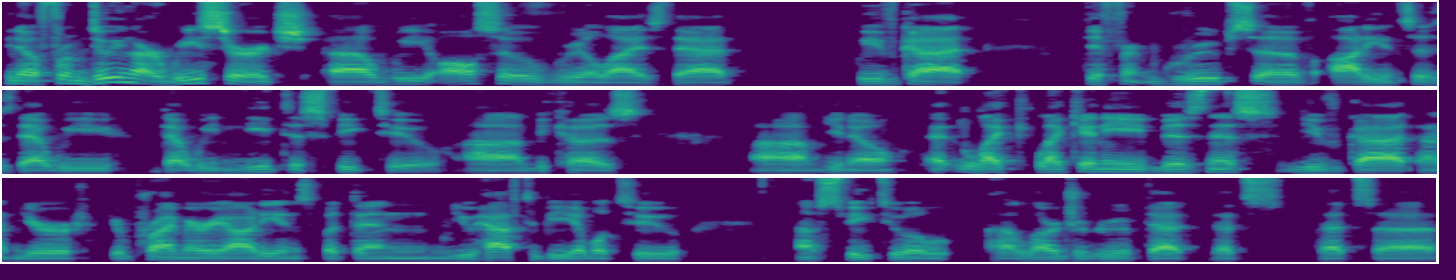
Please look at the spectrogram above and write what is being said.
you know, from doing our research, uh, we also realized that we've got different groups of audiences that we that we need to speak to uh, because um, you know, like like any business, you've got um, your your primary audience, but then you have to be able to uh, speak to a, a, larger group that that's that's uh,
